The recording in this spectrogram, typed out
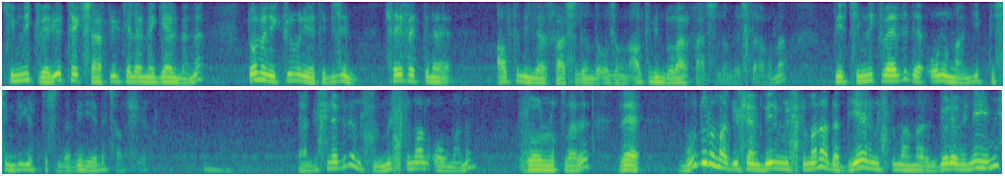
kimlik veriyor. Tek şart ülkelerine gelmeme. Dominik Cumhuriyeti bizim Seyfettin'e 6 milyar karşılığında o zaman 6 bin dolar karşılığında estağfurullah bir kimlik verdi de onunla gitti şimdi yurt dışında bir yerde çalışıyor. Yani düşünebiliyor musun? Müslüman olmanın zorlukları ve bu duruma düşen bir Müslümana da diğer Müslümanların görevi neymiş?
